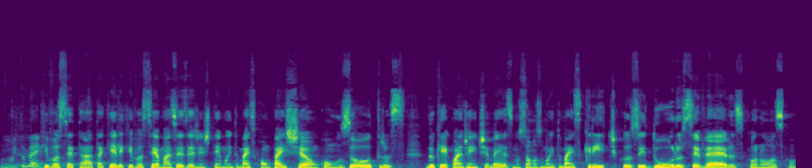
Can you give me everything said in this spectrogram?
Muito bem. Que você trata aquele que você ama. Às vezes a gente tem muito mais compaixão com os outros do que com a gente mesmo. Somos muito mais críticos e duros, severos conosco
